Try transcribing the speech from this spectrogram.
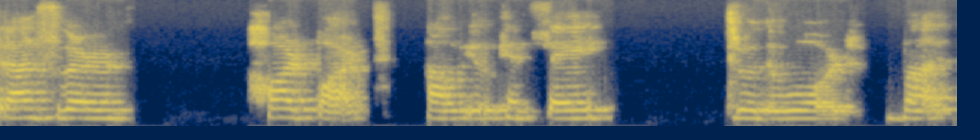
transfer hard part, how you can say, through the word. But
